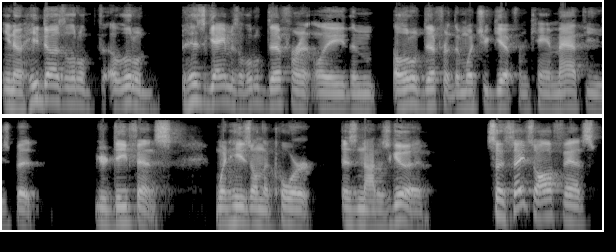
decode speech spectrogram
you know he does a little a little his game is a little differently than a little different than what you get from Cam Matthews, but your defense when he's on the court is not as good. So State's offense,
